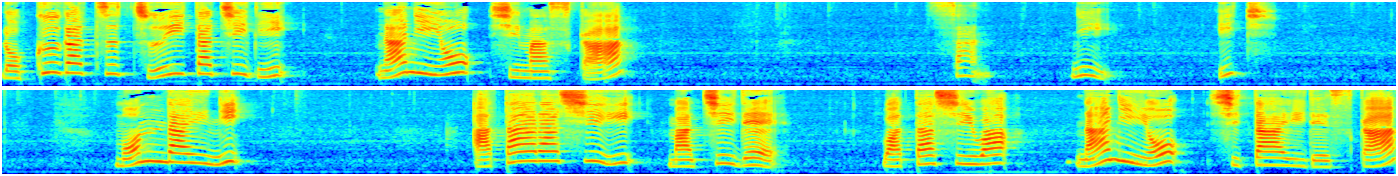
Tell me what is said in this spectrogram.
6月1日に何をしますか ?3、2、1問題2新しい街で私は何をしたいですか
